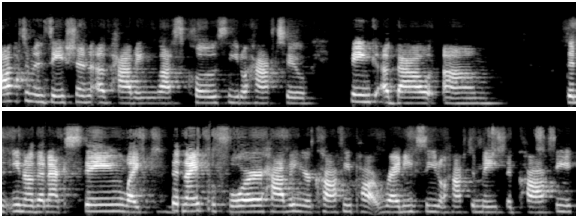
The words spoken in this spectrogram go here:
optimization of having less clothes so you don't have to think about um, the you know the next thing like the mm-hmm. night before having your coffee pot ready so you don't have to make the coffee.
